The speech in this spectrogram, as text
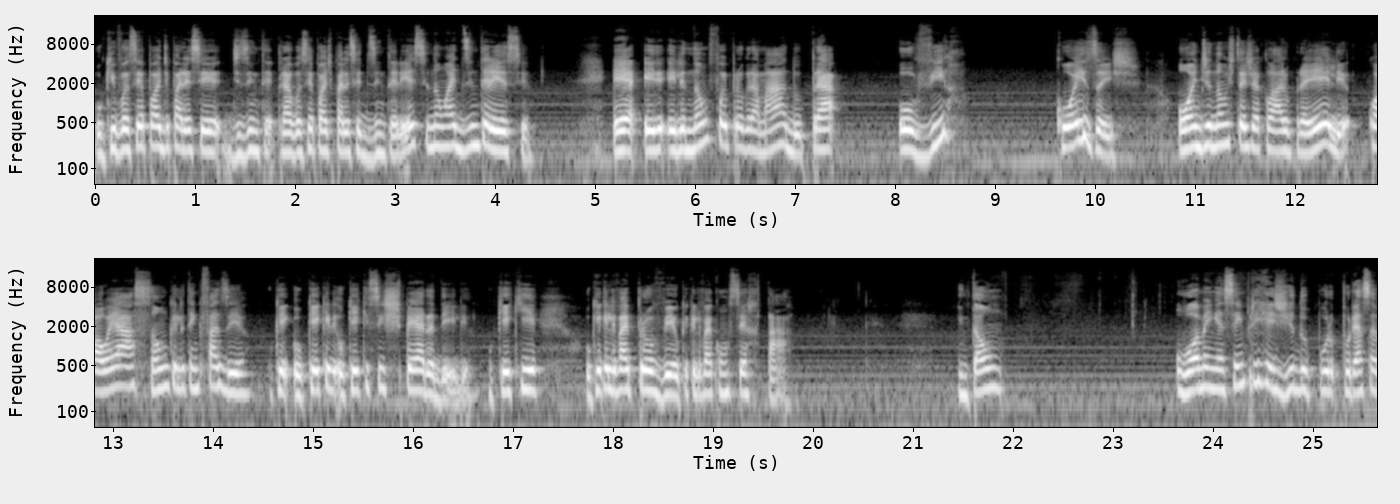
O que você pode parecer para você pode parecer desinteresse, não é desinteresse. É, ele, ele não foi programado para ouvir coisas onde não esteja claro para ele qual é a ação que ele tem que fazer, o que, o que, que, o que, que se espera dele, o que, que o que, que ele vai prover, o que, que ele vai consertar. Então, o homem é sempre regido por, por, essa,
